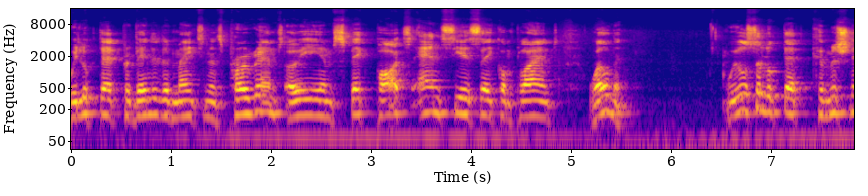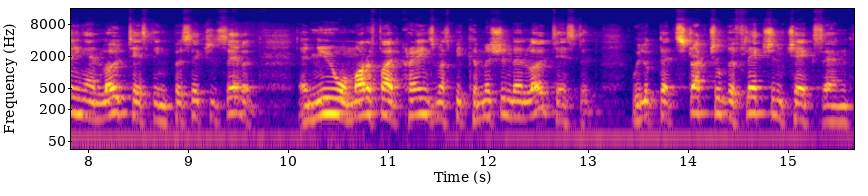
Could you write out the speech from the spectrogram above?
We looked at preventative maintenance programs, OEM spec parts, and CSA compliant welding. We also looked at commissioning and load testing per Section 7. A new or modified cranes must be commissioned and load tested. We looked at structural deflection checks and,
